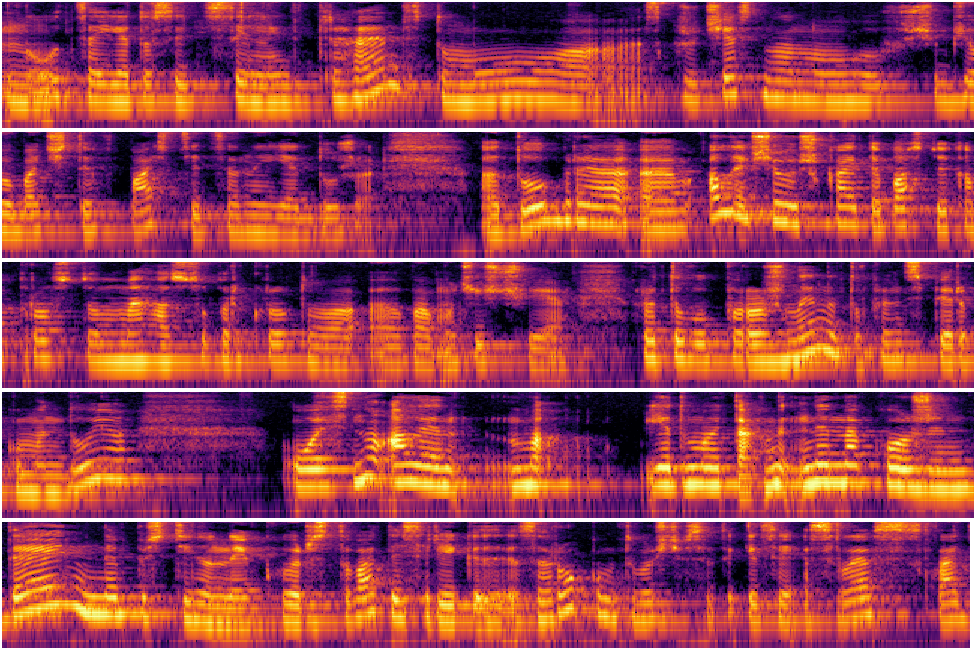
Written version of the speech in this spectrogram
ну це є досить сильний детергент, тому е, скажу чесно, ну щоб його бачити в пасті, це не є дуже е, добре. Але якщо ви шукаєте пасту, яка просто мега супер круто вам очищує ротову порожнину, то в принципі рекомендую. Ось, ну але я думаю, так, не- на кожен день, не постійно нею користуватись рік за роком, тому що все-таки цей СЛС в складі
